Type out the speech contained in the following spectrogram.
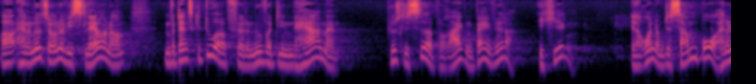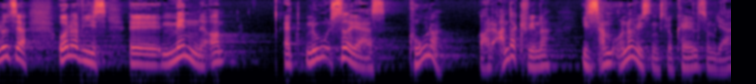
Og han er nødt til at undervise slaverne om, men hvordan skal du opføre dig nu, hvor din herremand pludselig sidder på rækken bag ved dig i kirken, eller rundt om det samme bord. Han er nødt til at undervise øh, mændene om, at nu sidder jeres koner og andre kvinder i det samme undervisningslokale som jer,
